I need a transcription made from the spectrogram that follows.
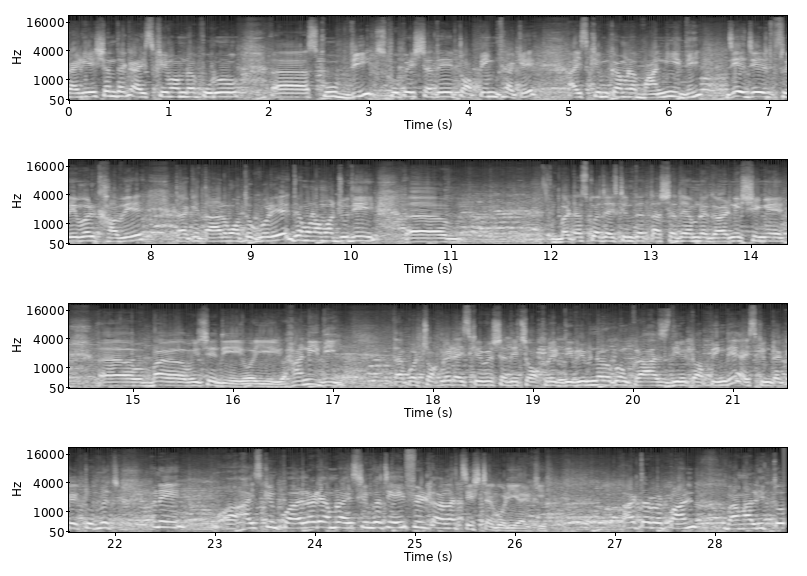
ভ্যারিয়েশন থাকে। আইসক্রিম আমরা পুরো স্কুপ দিই। স্কুপের সাথে টপিং থাকে। আইসক্রিমকে আমরা বানিয়ে দিই। যে যে ফ্লেভার খাবে, তাকে তার মতো করে, যেমন আমার যদি বাটারস্কচ আইসক্রিমটা তার সাথে আমরা গার্নিশিংয়ে ইসে দিই, ওই হানি দিই। তারপর চকলেট আইসক্রিমের সাথে চকলেট দিই, বিভিন্ন রকম ক্রাশ দিয়ে টপিং দিয়ে আইসক্রিমটাকে একটু মানে আইসক্রিম পার্লারে আমরা আইসক্রিম কাছে এই ফিলটা আনার চেষ্টা করি আর কি। আর তারপর পান, বাঙালির তো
